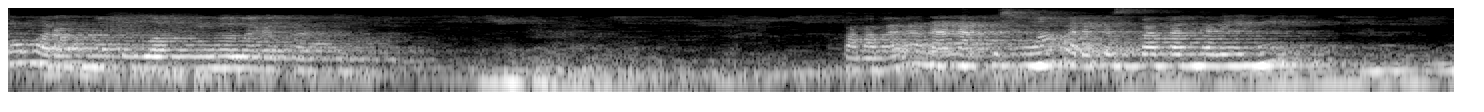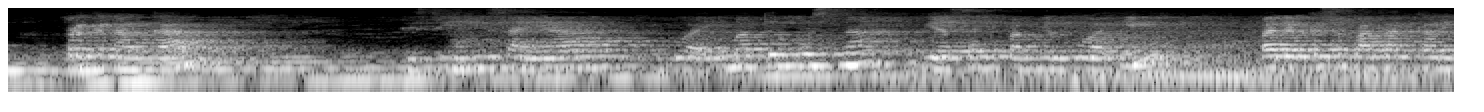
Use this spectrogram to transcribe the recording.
Assalamualaikum warahmatullahi wabarakatuh. Apa kabar anak-anakku semua pada kesempatan kali ini? Perkenalkan, di sini saya Ibu Aimatul Husna, biasa dipanggil Bu Aim. Pada kesempatan kali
